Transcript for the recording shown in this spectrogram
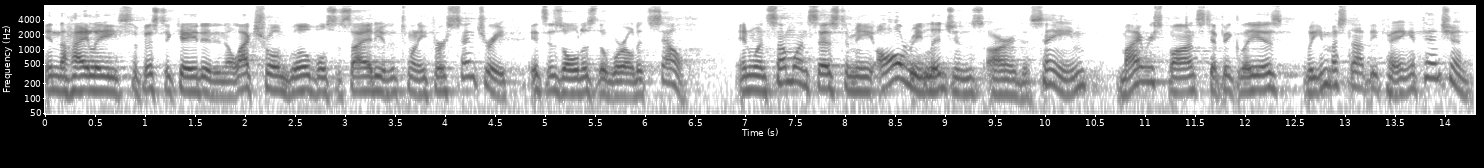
in the highly sophisticated, intellectual, global society of the 21st century. It's as old as the world itself. And when someone says to me, all religions are the same, my response typically is, well, you must not be paying attention.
